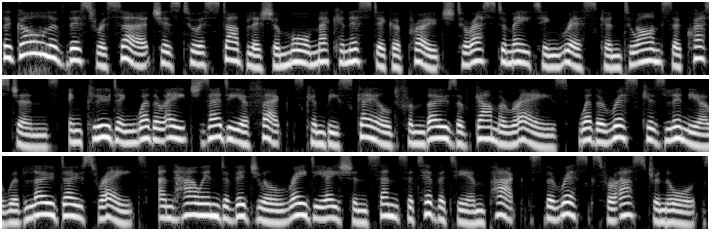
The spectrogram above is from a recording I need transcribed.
The goal of this research is to establish a more mechanistic approach to estimating risk and to answer questions, including whether HZE effects can be scaled from those of gamma rays, whether risk is linear with low dose rate, and how individual radiation sensitivity impacts the risks for astronauts,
